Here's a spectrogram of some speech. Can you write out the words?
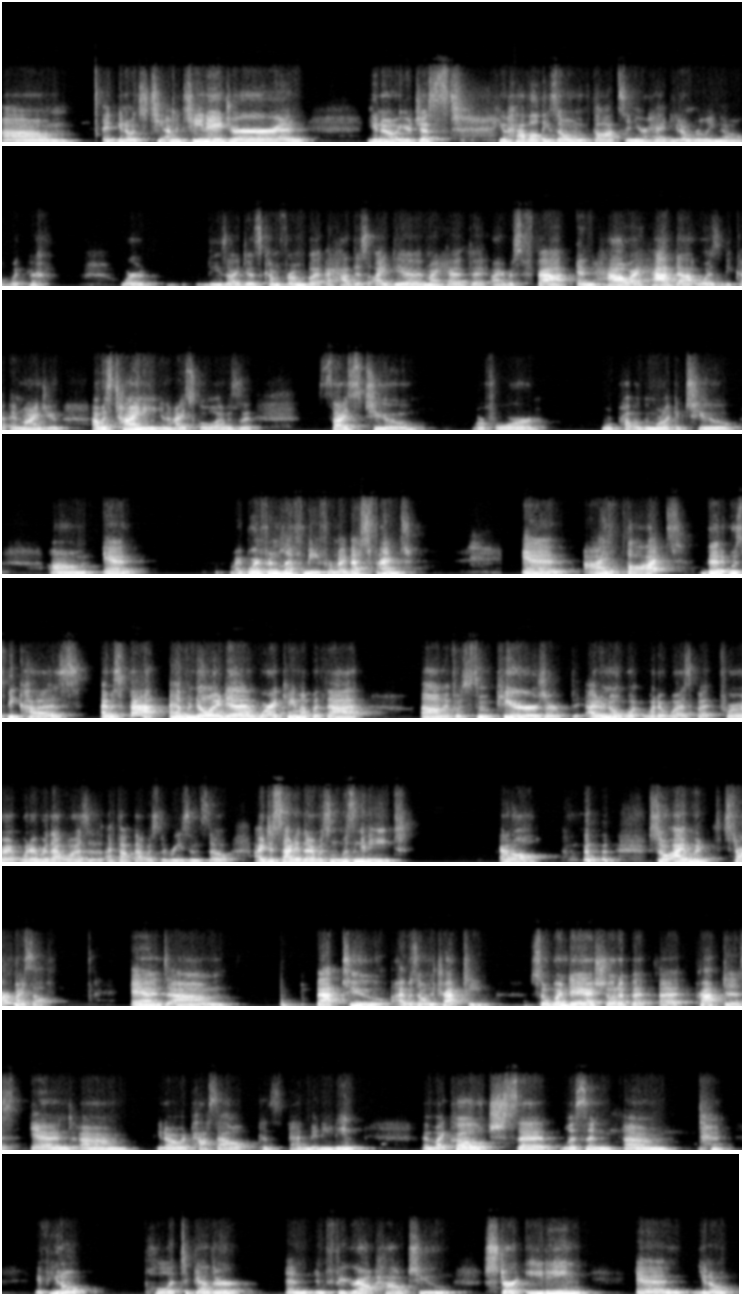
um, and, you know, it's, I'm a teenager and, you know, you're just, you have all these own thoughts in your head. You don't really know what you're, where these ideas come from. But I had this idea in my head that I was fat. And how I had that was because, and mind you, I was tiny in high school. I was a size two or four, more probably more like a two. Um, and my boyfriend left me for my best friend. And I thought that it was because I was fat. I have no idea where I came up with that. Um, if it was some peers or I don't know what, what it was, but for whatever that was, I thought that was the reason. So I decided that I wasn't, wasn't going to eat at all. so I would starve myself. And um, back to, I was on the track team. So one day I showed up at, at practice and, um, you know, I would pass out because I hadn't been eating. And my coach said, listen, um, if you don't pull it together and, and figure out how to start eating and, you know,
